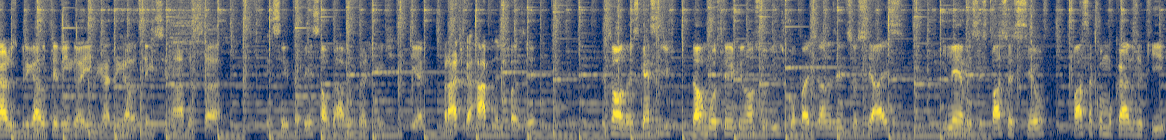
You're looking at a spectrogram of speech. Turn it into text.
Carlos, obrigado por ter vindo aí. Obrigado, obrigado por ter ensinado essa receita bem saudável pra gente, que é prática, rápida de fazer. Pessoal, não esquece de dar um gostei aqui no nosso vídeo, compartilhar nas redes sociais. E lembre, esse espaço é seu, faça como o Carlos aqui.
